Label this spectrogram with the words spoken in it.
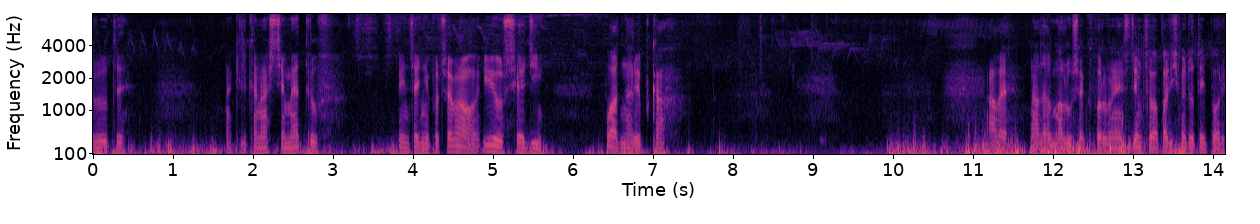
Rzuty na kilkanaście metrów. Więcej nie potrzeba. O, i już siedzi ładna rybka. Ale nadal maluszek w porównaniu z tym, co łapaliśmy do tej pory.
